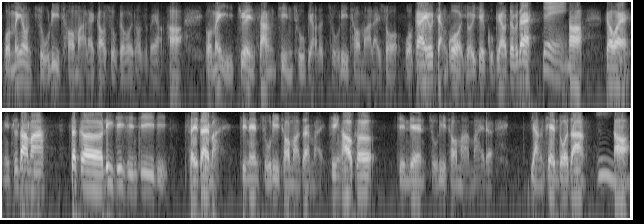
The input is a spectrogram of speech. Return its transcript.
我们用主力筹码来告诉各位投资朋友啊，我们以券商进出表的主力筹码来说，我刚才有讲过，有一些股票对不对？对，啊，各位你知道吗？这个利基型记忆体谁在买？今天主力筹码在买，金豪科今天主力筹码买的两千多张嗯，啊，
